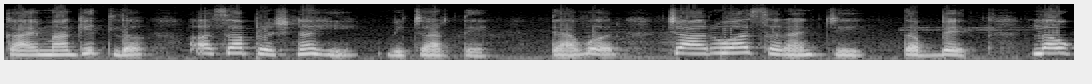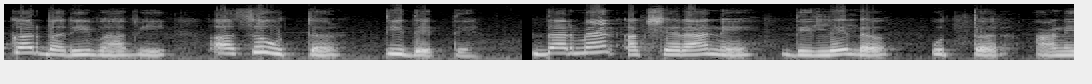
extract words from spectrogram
काय मागितलं असा प्रश्नही विचारते. त्यावर चारुहास सरांची तब्येत लवकर बरी व्हावी असं उत्तर ती देते. दरम्यान अक्षराने दिलेलं उत्तर. आणि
